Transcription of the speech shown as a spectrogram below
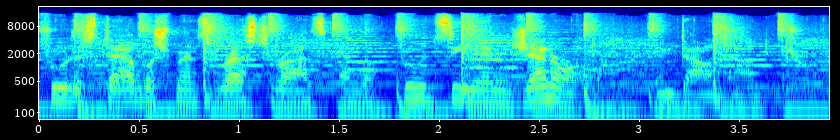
food establishments, restaurants, and the food scene in general in downtown Detroit.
